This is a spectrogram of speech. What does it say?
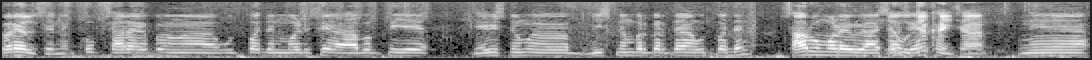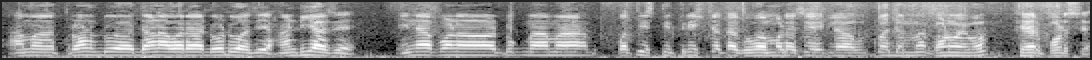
કરેલ છે ને ખૂબ સારા ઉત્પાદન મળશે આ વખતે ત્રેવીસ નંબર વીસ નંબર કરતાં ઉત્પાદન સારું મળે એવી આશા છે. છે ને આમાં ત્રણ દાણાવાળા દોડવા જે હાંડિયા છે. એના પણ ટૂંકમાં આમાં પચીસથી ત્રીસ ટકા જોવા મળે છે એટલે ઉત્પાદનમાં ઘણો એવો ફેર પડશે.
